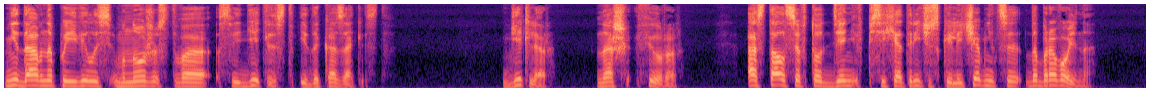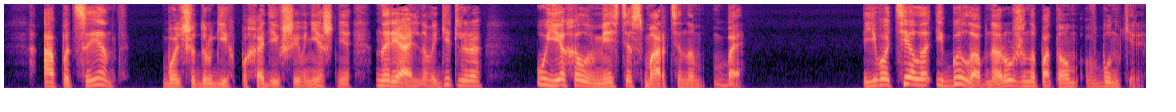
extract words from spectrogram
Недавно появилось множество свидетельств и доказательств. Гитлер, наш фюрер, остался в тот день в психиатрической лечебнице добровольно. А пациент, больше других походивший внешне на реального Гитлера, уехал вместе с Мартином Б. Его тело и было обнаружено потом в бункере.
